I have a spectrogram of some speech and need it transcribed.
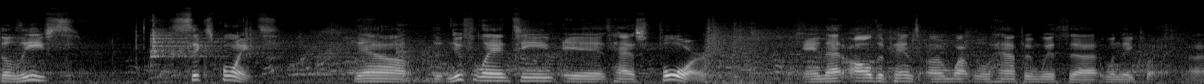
the Leafs six points. Now the Newfoundland team is has four, and that all depends on what will happen with uh, when they play. Uh,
